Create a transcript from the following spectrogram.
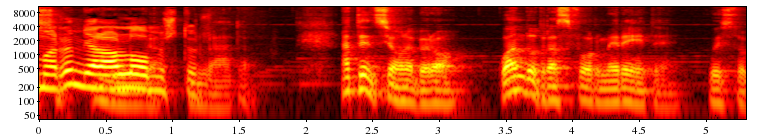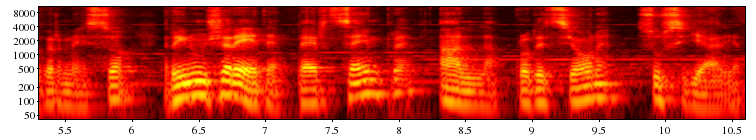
umarım yararlı olmuştur. Attenzione però, quando trasformerete questo permesso, rinuncerete per sempre alla protezione sussidiaria.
